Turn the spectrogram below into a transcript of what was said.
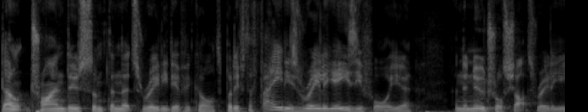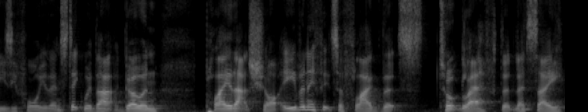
Don't try and do something that's really difficult. But if the fade is really easy for you, and the neutral shot's really easy for you, then stick with that. Go and play that shot, even if it's a flag that's took left that let's say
